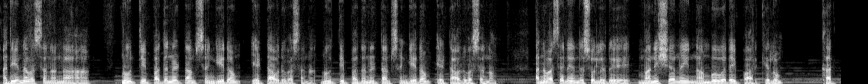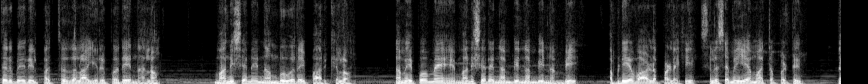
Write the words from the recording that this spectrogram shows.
அது என்ன வசனம்னா நூற்றி பதினெட்டாம் சங்கீதம் எட்டாவது வசனம். நூற்றி பதினெட்டாம் சங்கீதம் எட்டாவது வசனம். அந்த வசனம் என்ன சொல்லுது? மனுஷனை நம்புவதை பார்க்கலும் கத்தர் பேரில் பற்றுதலாய் இருப்பதே நலம். மனுஷனை நம்புவதை பார்க்கலாம். நம்ம எப்பவுமே மனுஷரை நம்பி நம்பி நம்பி அப்படியே வாழ பழகி சில சமயம் ஏமாற்றப்பட்டு இந்த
